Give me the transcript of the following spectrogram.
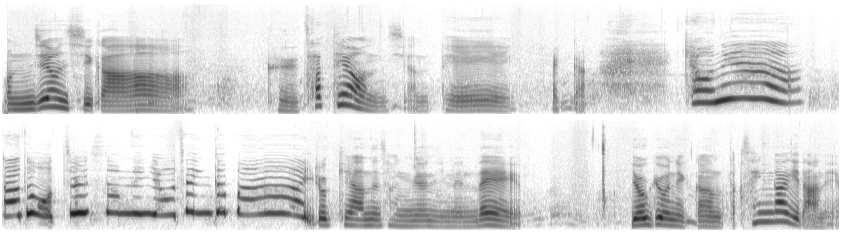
전지현 씨가 그 차태현 씨한테 약간 견우야 나도 어쩔 수 없는 여자인가 봐 이렇게 하는 장면이 있는데 여기 오니까 딱 생각이 나네요.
